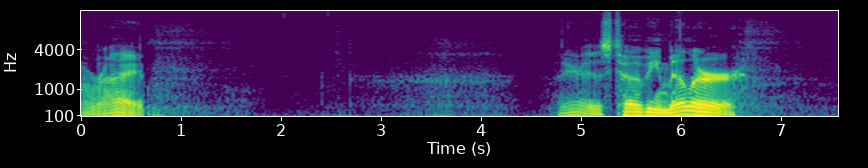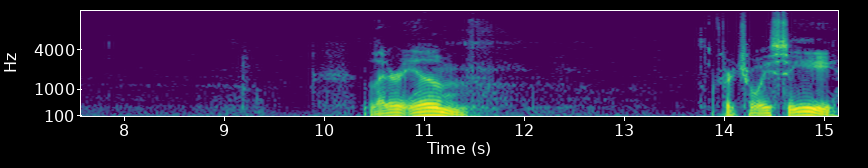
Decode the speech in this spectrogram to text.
All right. There is Toby Miller. Letter M for Troy C.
